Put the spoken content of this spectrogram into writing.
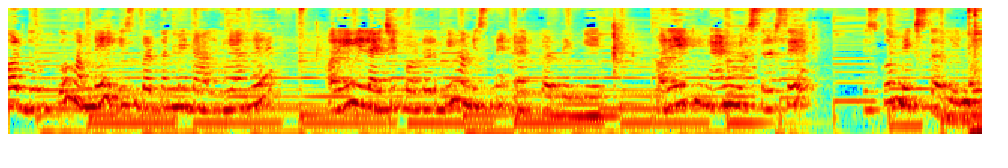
और दूध को हमने इस बर्तन में डाल दिया है और ये इलायची पाउडर भी हम इसमें ऐड कर देंगे और एक हैंड मिक्सर से इसको मिक्स कर लेंगे।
